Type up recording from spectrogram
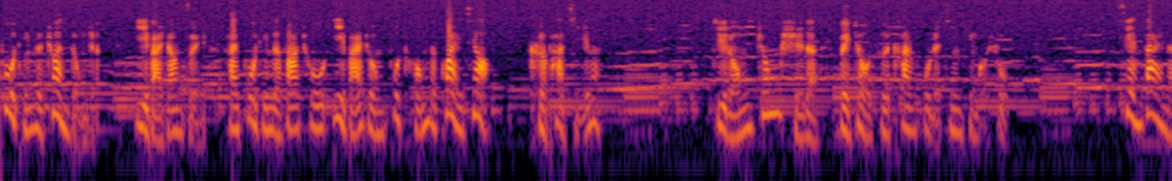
不停地转动着，一百张嘴还不停地发出一百种不同的怪叫，可怕极了。巨龙忠实地为宙斯看护着金苹果树。现在呢，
